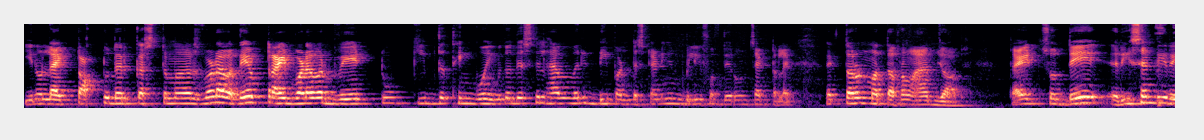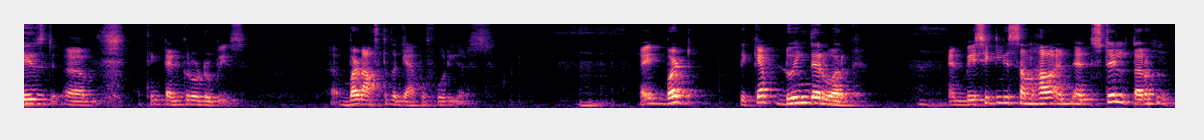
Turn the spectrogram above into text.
you know like talk to their customers whatever. They have tried whatever way to keep the thing going because they still have a very deep understanding and belief of their own sector. Like like tarun matta from iimjobs right so they recently raised um, i think 10 crore rupees uh, but after the gap of 4 years right but they kept doing their work and basically somehow and, and still Tarun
